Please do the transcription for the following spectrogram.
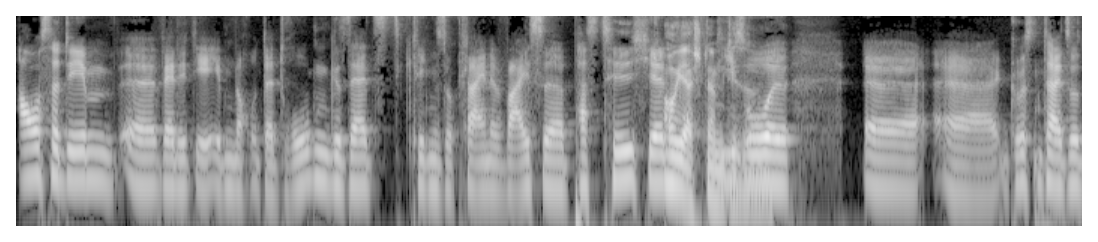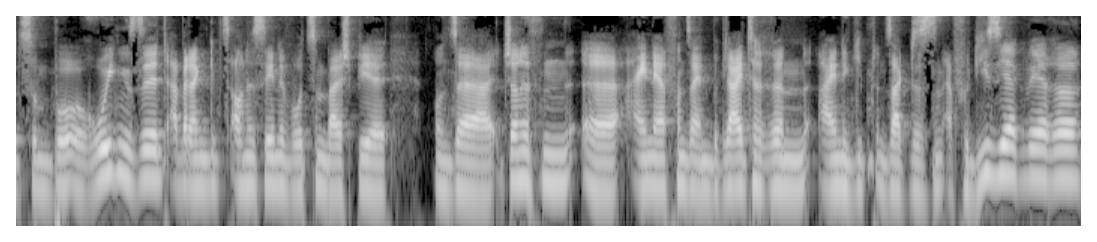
außerdem äh, werdet ihr eben noch unter Drogen gesetzt, kriegen so kleine weiße Pastillchen, Oh ja, stimmt, die diese- wohl äh, äh, größtenteils so zum Beruhigen sind. Aber dann gibt es auch eine Szene, wo zum Beispiel unser Jonathan äh, einer von seinen Begleiterinnen eine gibt und sagt, dass es ein Aphrodisiak wäre.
